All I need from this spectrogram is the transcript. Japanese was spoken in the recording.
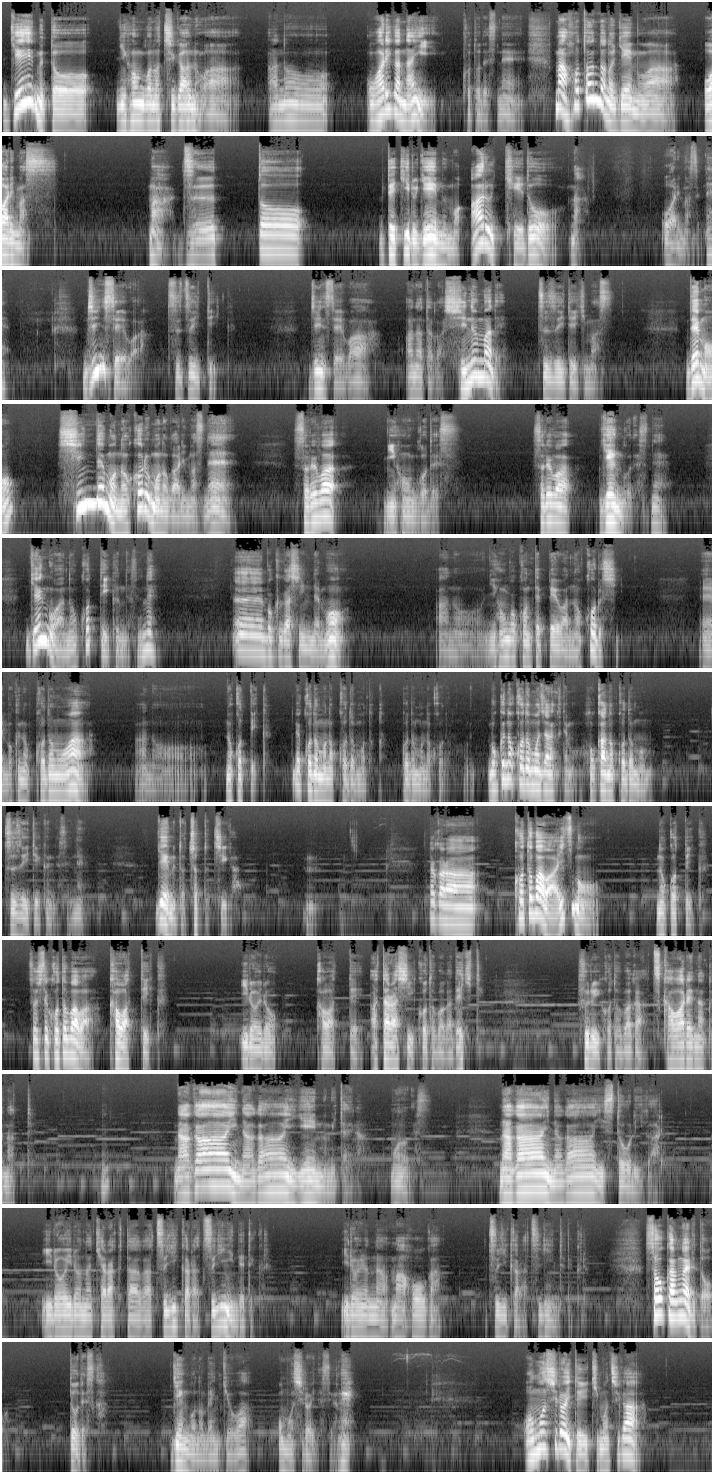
ゲームと日本語の違うのはあの終わりがないことですね。まあほとんどのゲームは終わります。まあずっとできるゲームもあるけどまあ終わりますよね。人生は続いていく。人生はあなたが死ぬまで続いていきます。でも死んでも残るものがありますね。それは日本語です。それは言語ですね。言語は残っていくんですよね。えー僕が死んでもあの日本語コンテッペイは残るし、えー僕の子供はあの残っていく。で子供の子供とか子供の子供僕の子供じゃなくても他の子供も続いていくんですよね。ゲームとちょっと違う。うんだから言葉はいつも残っていく。そして言葉は変わっていく。いろいろ変わって新しい言葉ができて古い言葉が使われなくなって、長い長いゲームみたいなものです。長い長いストーリーがある。いろいろなキャラクターが次から次に出てくる。いろいろな魔法が次から次に出てくる。そう考えるとどうですか？言語の勉強は面白いですよね。面白いという気持ちが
